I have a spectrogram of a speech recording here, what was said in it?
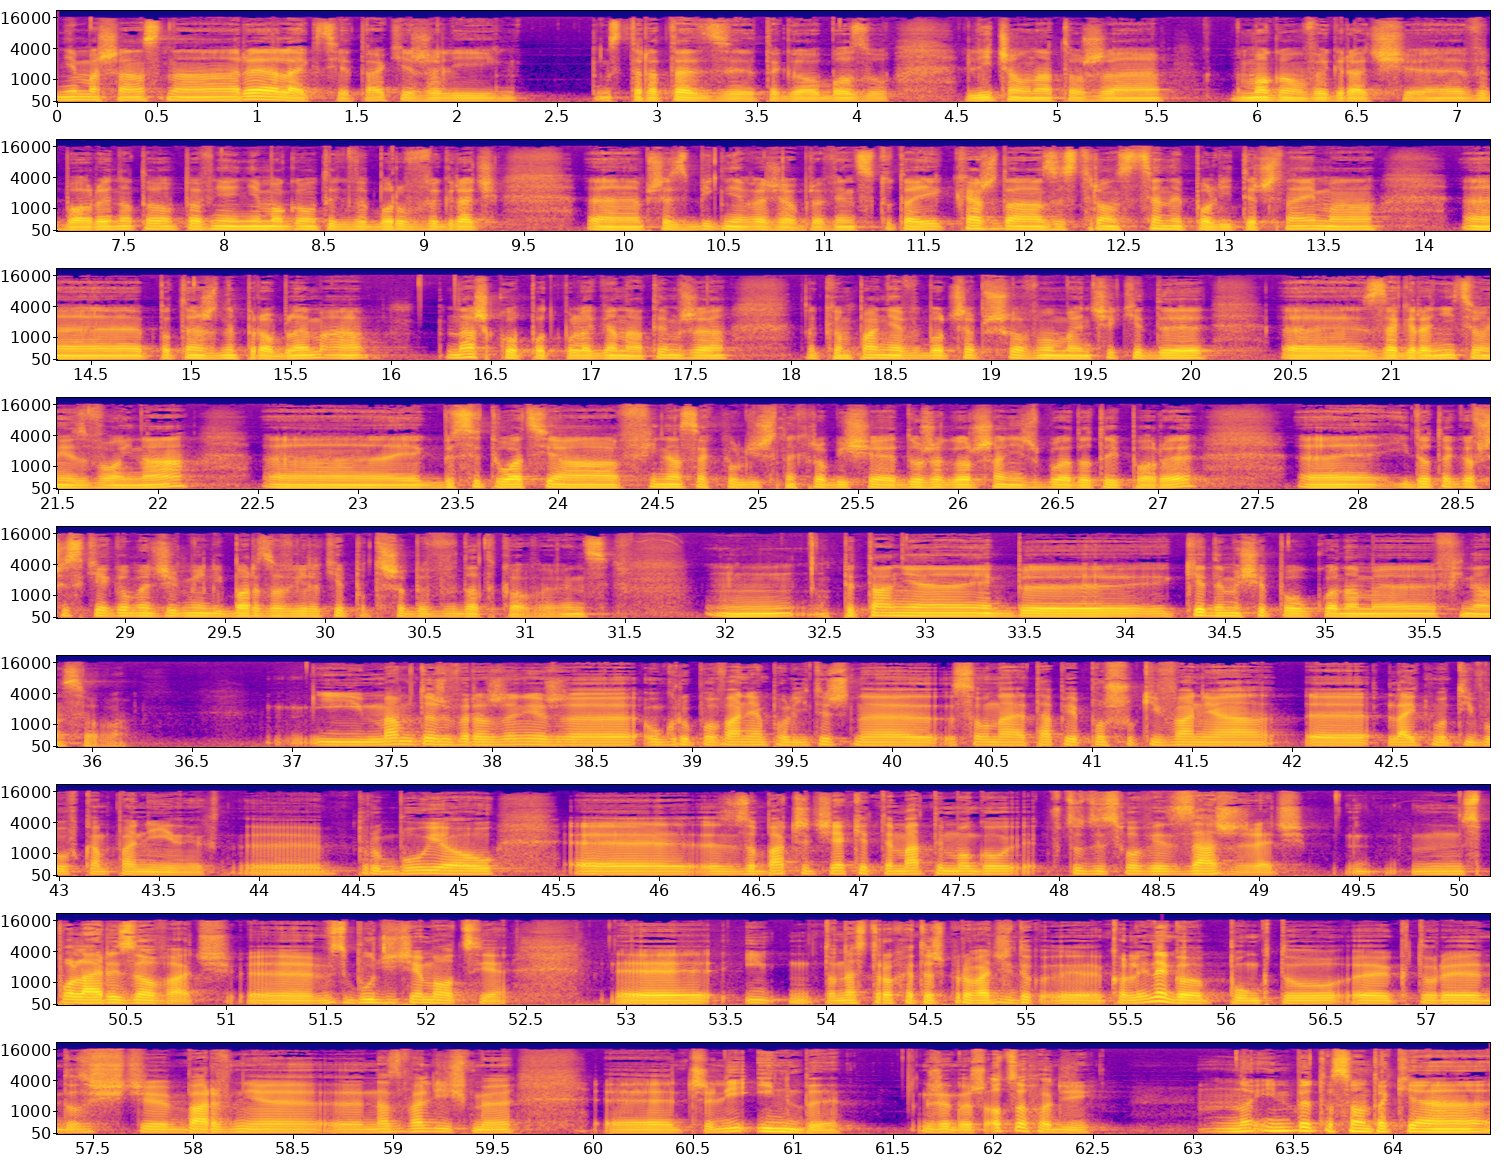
nie ma szans na reelekcję, tak? Jeżeli strategzy tego obozu liczą na to, że mogą wygrać e, wybory, no to pewnie nie mogą tych wyborów wygrać e, przez Zbigniewa Ziobrę. Więc tutaj każda ze stron sceny politycznej ma potężny problem, a Nasz kłopot polega na tym, że kampania wyborcza przyszła w momencie, kiedy e, za granicą jest wojna, e, jakby sytuacja w finansach publicznych robi się dużo gorsza niż była do tej pory. E, i do tego wszystkiego będziemy mieli bardzo wielkie potrzeby wydatkowe, więc mm, pytanie jakby kiedy my się poukładamy finansowo. I mam też wrażenie, że ugrupowania polityczne są na etapie poszukiwania e, leitmotywów kampanijnych. E, próbują e, zobaczyć, jakie tematy mogą w cudzysłowie zażreć, spolaryzować, wzbudzić emocje. I to nas trochę też prowadzi do kolejnego punktu, który dość barwnie nazwaliśmy, czyli inby. Grzegorz, o co chodzi? No inby to są takie e,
